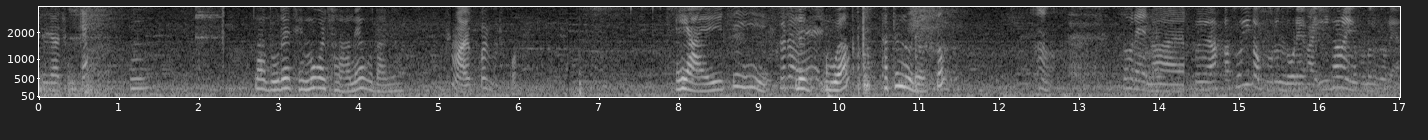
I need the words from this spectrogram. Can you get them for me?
들려줄게? 응. 나 노래 제목을 잘 안 외우고 다녀. 그럼 알걸 무조건. 에이 알지. 그래. 근데 뭐야? 같은 노래였어? 응. 빗소리 나. 그 아까 소희가 부른 노래가 이 사람이 부른 노래야.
